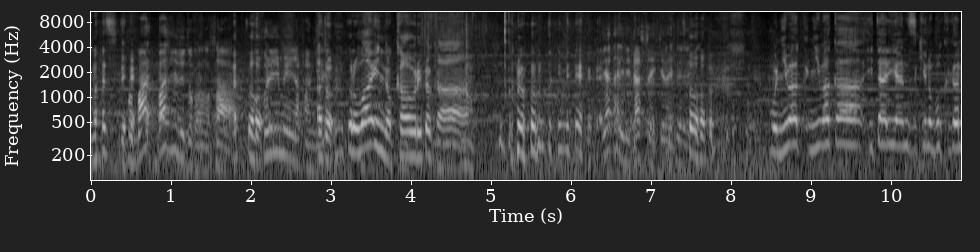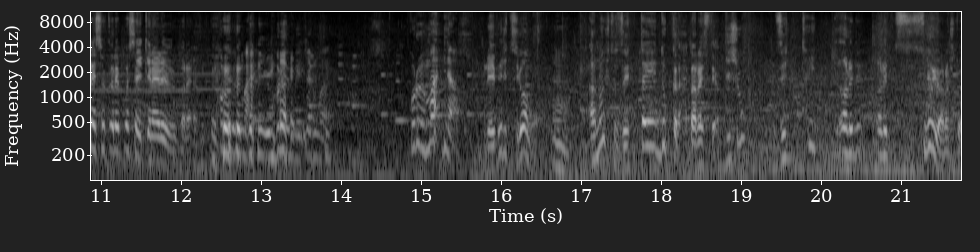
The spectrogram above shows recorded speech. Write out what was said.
マジで。ババジルとかのさクリーミーな感じあとこのワインの香りとか、これ本当にね。屋台で出しちゃいけない。ねそう。もうにわにわかイタリアン好きの僕がね食レポしちゃいけないレベルこれ。これうまい。これめちゃうまい。これうまいなレベル違うもん。うあの人絶対どっかで働いてたよ。んでしょ？絶対あれであれすごいよあの人。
